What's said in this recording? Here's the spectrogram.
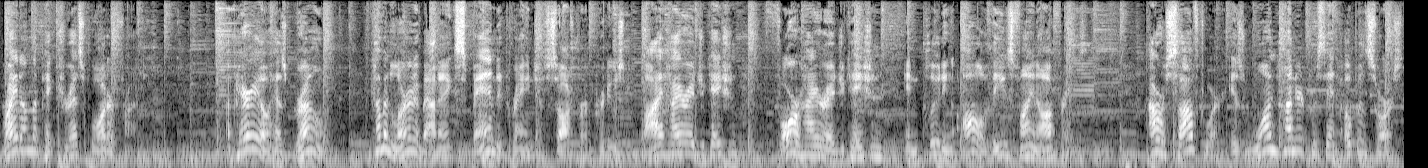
right on the picturesque waterfront. Apereo has grown. Come and learn about an expanded range of software produced by higher education for higher education, including all of these fine offerings. Our software is 100% open source,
